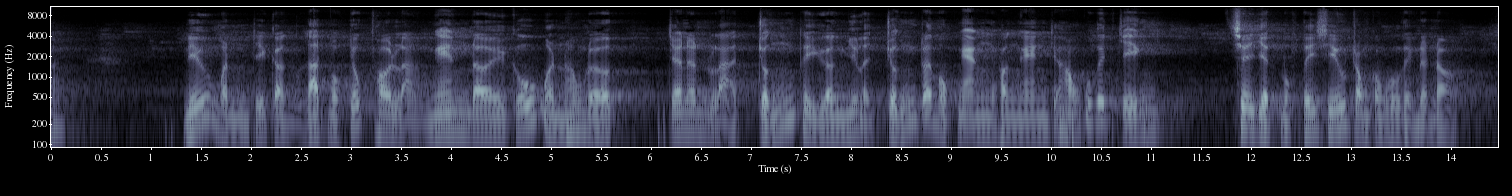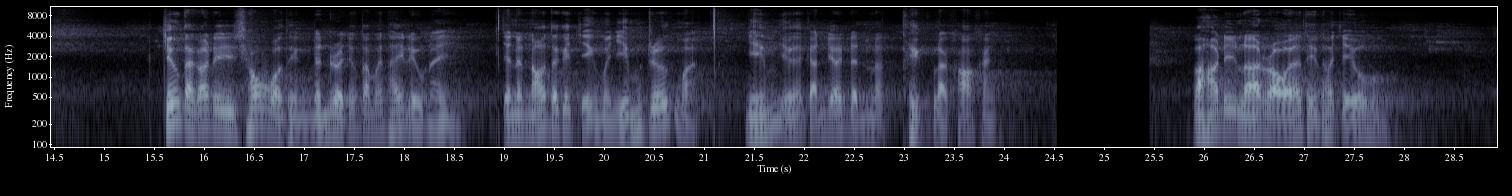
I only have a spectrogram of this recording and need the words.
nếu mình chỉ cần lệch một chút thôi là ngang đời cứu mình không được. Cho nên là chuẩn thì gần như là chuẩn tới một ngàn phần ngàn chứ không có cái chuyện xê dịch một tí xíu trong công phu thiền định đâu. Chúng ta có đi sâu vào thiền định rồi chúng ta mới thấy điều này. Cho nên nói tới cái chuyện mà nhiễm trước mà nhiễm giữa cái cảnh giới định là thiệt là khó khăn. Và họ đi lỡ rồi thì thôi chịu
